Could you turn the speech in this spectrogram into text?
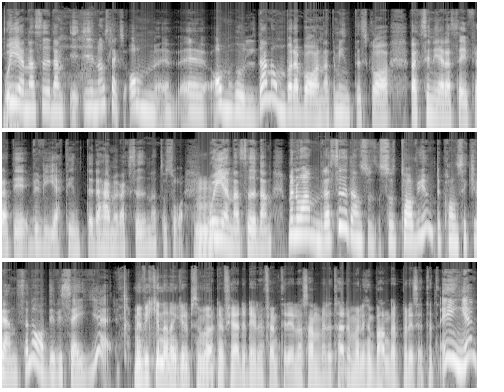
å ena sidan i, i någon slags om, eh, omhuldan om våra barn att de inte ska vaccinera sig för att det, vi vet inte det här med vaccinet och så. Mm. Å ena sidan. Men å andra sidan så, så, tar vi ju inte konsekvenserna av det vi säger. Men vilken annan grupp som varit en fjärdedel, en femtedel av samhället hade man liksom behandlat på det sättet? Ingen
